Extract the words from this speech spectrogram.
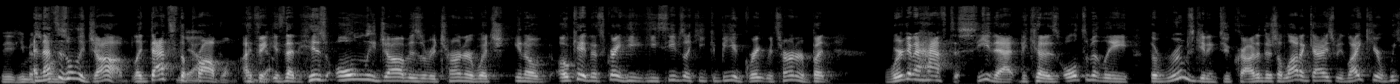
He and that's one. his only job. Like that's the yeah. problem. I think yeah. is that his only job is a returner. Which you know, okay, that's great. He he seems like he could be a great returner, but we're gonna have to see that because ultimately the room's getting too crowded. There's a lot of guys we like here. We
